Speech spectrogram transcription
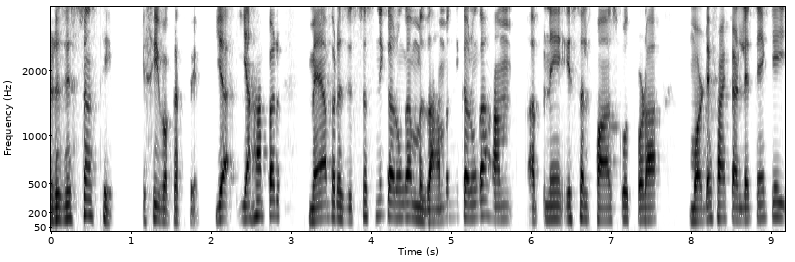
रेजिस्टेंस थी किसी वक्त पे। या यहाँ पर मैं अब रेजिस्टेंस नहीं करूँगा मजामत नहीं करूँगा, हम अपने इस अल्फाज को थोड़ा मॉडिफाई कर लेते हैं कि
